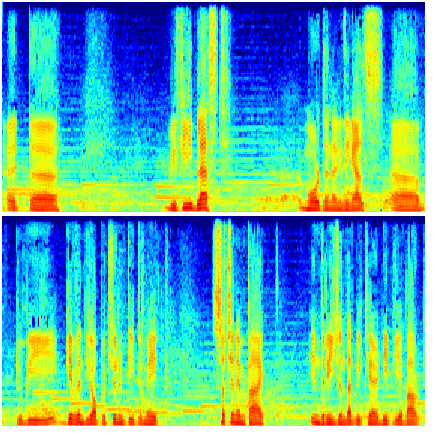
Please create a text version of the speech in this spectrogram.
it we feel blessed more than anything else to be given the opportunity to make such an impact in the region that we care deeply about.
